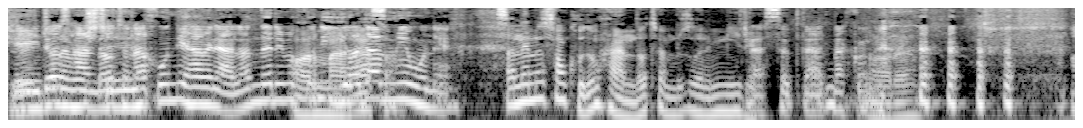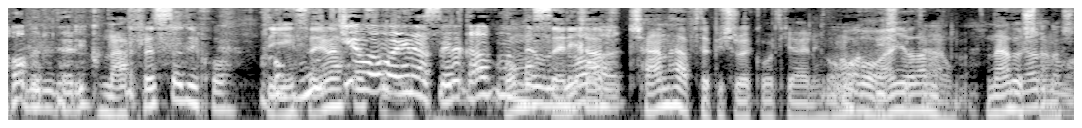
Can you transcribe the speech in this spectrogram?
پیداز هنداتو نخوندی همین الان داری می‌خونی آره یادم میمونه. اصلا نمی‌دونستم کدوم هندات امروز داره میره دستت درد نکنه. آره. آبرو داری نفرستادی خب. دیگه این سری که بابا این از سری قبل مونده ما سری قبل چند هفته پیش رکورد کردیم. ما واقعا یادم نداشتمش.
